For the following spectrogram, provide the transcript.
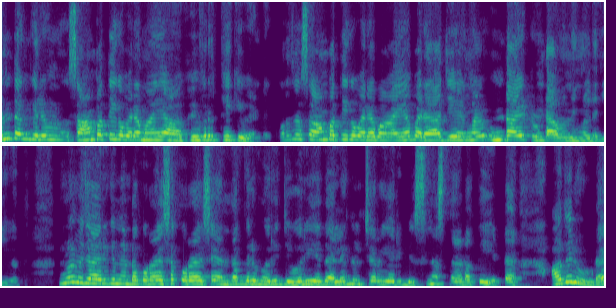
എന്തെങ്കിലും സാമ്പത്തികപരമായ അഭിവൃദ്ധിക്ക് വേണ്ടി കുറച്ച് സാമ്പത്തികപരമായ പരാജയങ്ങൾ ഉണ്ടായിട്ടുണ്ടാവും നിങ്ങളുടെ ജീവിതത്തിൽ. നിങ്ങൾ വിചാരിക്കുന്നുണ്ട് കുറേശ്ശെ കുറേശ്ശെ എന്തെങ്കിലും ഒരു ജോലി ചെയ്ത് അല്ലെങ്കിൽ ചെറിയൊരു ബിസിനസ് നടത്തിയിട്ട് അതിലൂടെ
